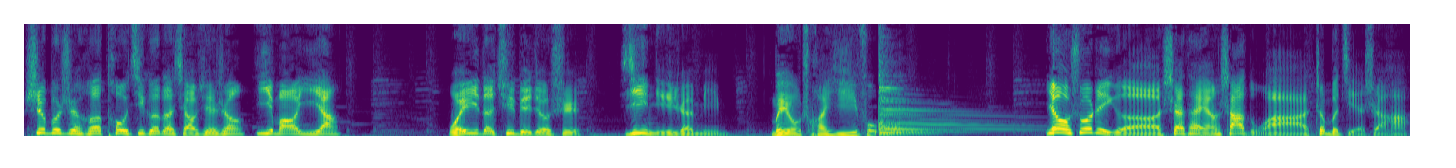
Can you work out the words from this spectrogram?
是不是和透气课的小学生一毛一样？唯一的区别就是，印尼人民没有穿衣服。要说这个晒太阳杀毒啊，这么解释哈。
